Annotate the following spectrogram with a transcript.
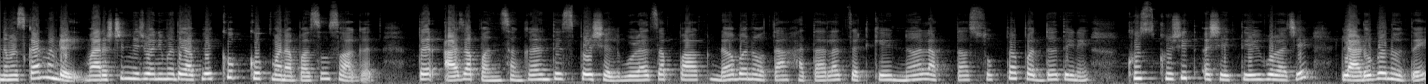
नमस्कार मंडळी महाराष्ट्रीयन मेजवानीमध्ये आपले खूप खूप मनापासून स्वागत. तर आज आपण संक्रांती स्पेशल गुळाचा पाक न बनवता हाताला चटके न लागता सोप्या पद्धतीने खुसखुशीत असे तिळगुळाचे लाडू बनवतोय.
